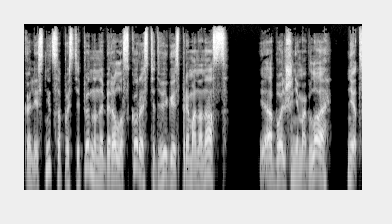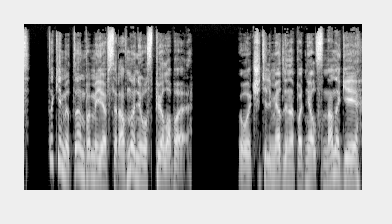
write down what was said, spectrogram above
Колесница постепенно набирала скорость, двигаясь прямо на нас. Я больше не могла. Нет, такими темпами я все равно не успела бы. Учитель медленно поднялся на ноги.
